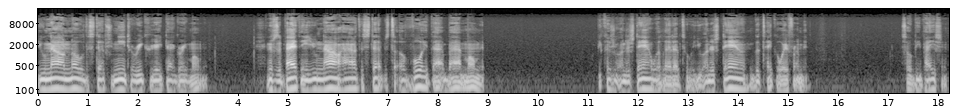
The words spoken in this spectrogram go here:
you now know the steps you need to recreate that great moment. And if it's a bad thing, you now have the steps to avoid that bad moment. Because you understand what led up to it. You understand the takeaway from it. So be patient.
